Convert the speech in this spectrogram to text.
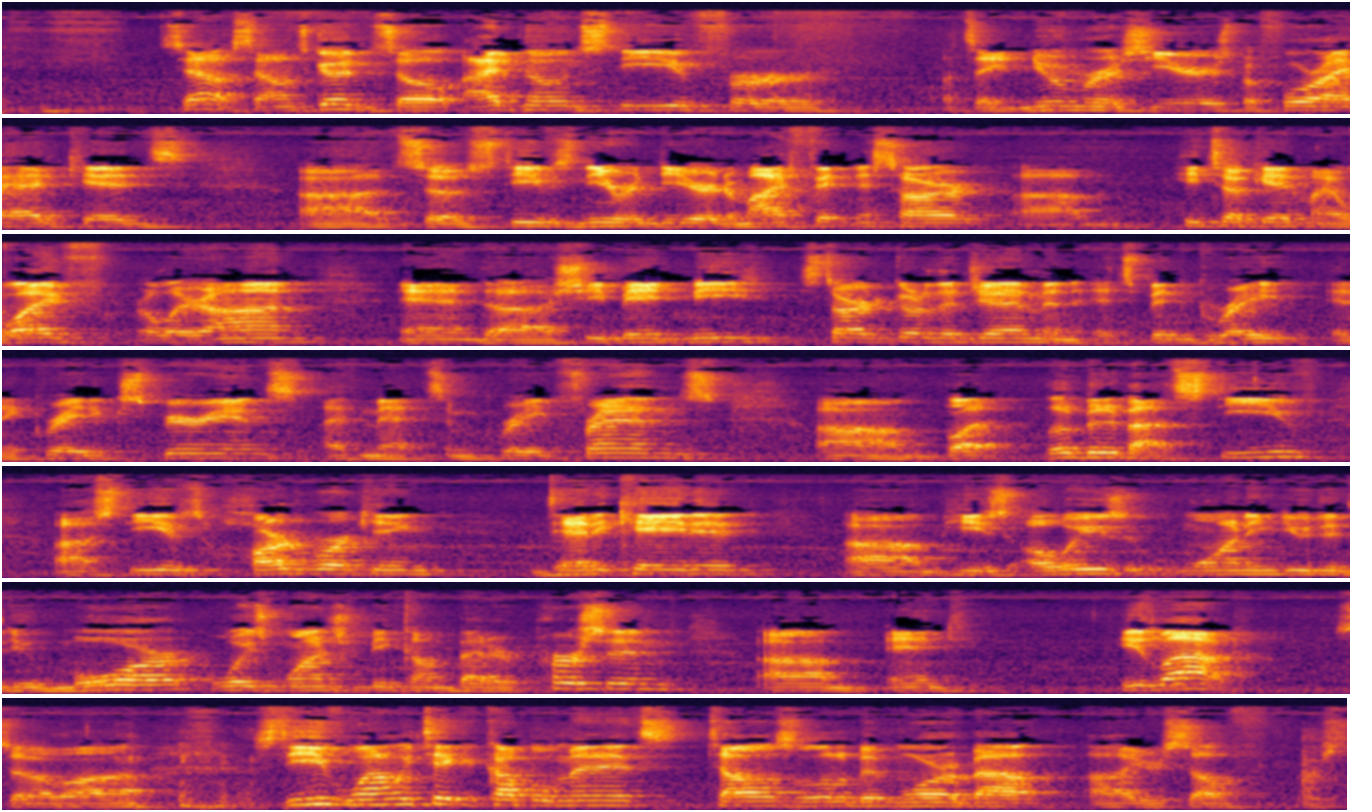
So, sounds good. So, I've known Steve for, let's say, numerous years before I had kids. Uh, so Steve's near and dear to my fitness heart. Um, he took in my wife earlier on, and uh, she made me start to go to the gym, and it's been great and a great experience. I've met some great friends. Um, but a little bit about Steve. Uh, Steve's hardworking, dedicated. Um, he's always wanting you to do more, always wants you to become a better person, um, and he's loud. So, uh, Steve, why don't we take a couple minutes? Tell us a little bit more about uh, yourself first.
